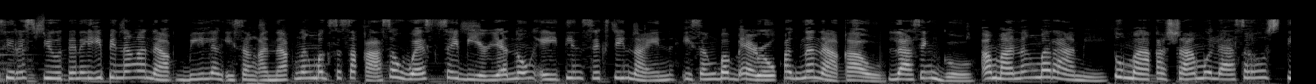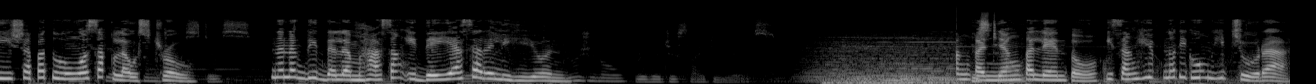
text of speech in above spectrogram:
Si Rasputin ay ipinanganak bilang isang anak ng magsasaka sa West Siberia noong 1869, isang babero pagnanakaw. Lasinggo, ama ng marami, tumakas siya mula sa hostisya patungo sa claustro na nagdidalamhasang ideya sa relihiyon. Ang kanyang talento, isang hipnotikong hitsura.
